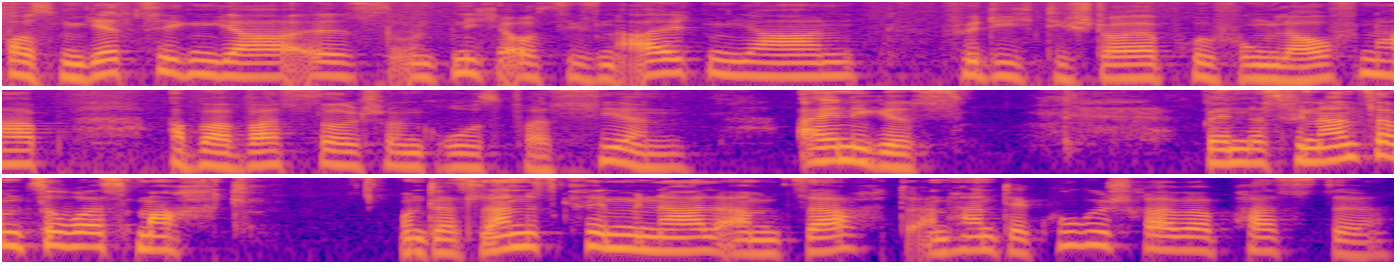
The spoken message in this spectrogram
aus dem jetzigen Jahr ist und nicht aus diesen alten Jahren, für die ich die Steuerprüfung laufen habe. Aber was soll schon groß passieren? Einiges. Wenn das Finanzamt sowas macht und das Landeskriminalamt sagt, anhand der Kugelschreiberpaste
